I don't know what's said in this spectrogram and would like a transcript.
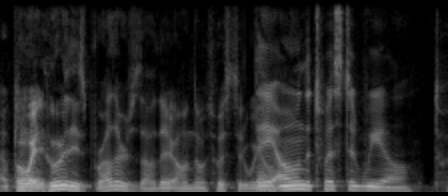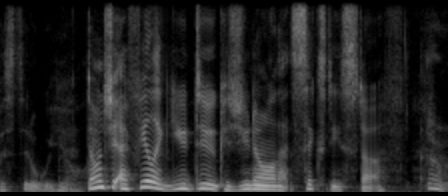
Okay. But wait, who are these brothers though? They own the Twisted Wheel. they own the Twisted Wheel Twisted Wheel. Don't you? I feel like you do because you know all that '60s stuff. I don't.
